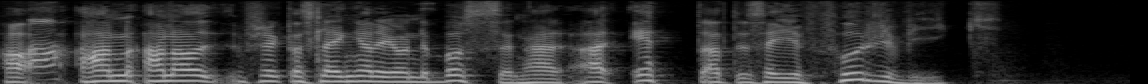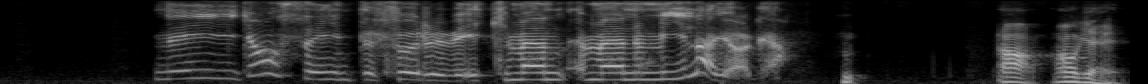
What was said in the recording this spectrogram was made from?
Ja, han, han har försökt att slänga dig under bussen här. Ett, att du säger Furvik. Nej, jag säger inte Furuvik, men, men Mila gör det. Ja, okej.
